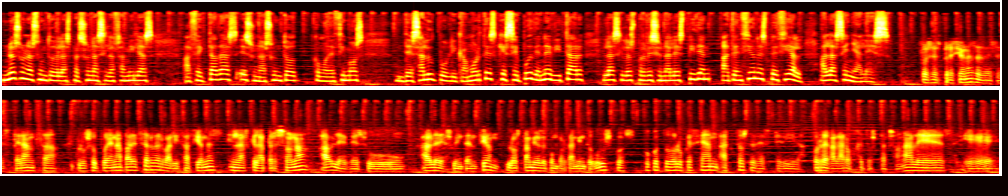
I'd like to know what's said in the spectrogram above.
No es un asunto de las personas y las familias afectadas, es un asunto, como decimos, de salud pública. Muertes que se pueden evitar. Las y los profesionales piden atención especial a las señales pues expresiones de desesperanza, incluso pueden aparecer verbalizaciones en las que la persona hable de su hable de su intención, los cambios de comportamiento bruscos, un poco todo lo que sean actos de despedida, por regalar objetos personales, eh,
